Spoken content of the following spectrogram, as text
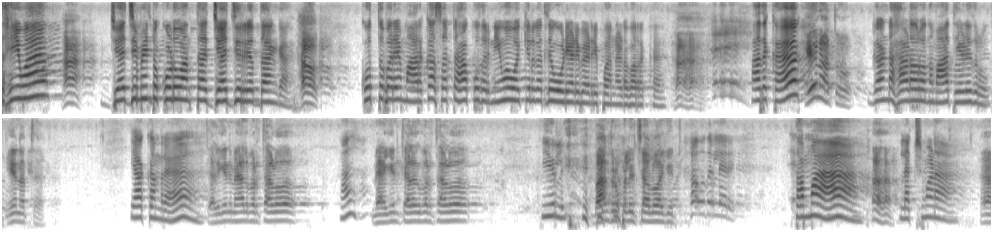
ದೈವ ಜಜ್ಮೆಂಟ್ ಜಡ್ಜ್ಮೆಂಟ್ ಕೊಡುವಂತ ಜಡ್ಜ್ ಇದ್ದಂಗ. ಕೂತ್ ಬರೇ ಮಾರ್ಕ ಸಟ್ಟ ಹಾಕುದ್ರ ನೀವ ವಕೀಲ್ಗತ್ಲೆ ಓಡಾಡಬೇಡ್ರಿಪ್ಪ ನಡಬಾರಕ್ಕ. ಅದಕ್ಕ ಏನಾತು? ಗಂಡ ಹಾಡೋರು ಒಂದು ಮಾತು ಹೇಳಿದ್ರು. ಏನತ್ತ? ಯಾಕಂದ್ರ ತೆಳಗಿನ ಮ್ಯಾಲ ಬರ್ತಾಳು? ಹಾ ಮ್ಯಾಗಿನ ತೆಳಗ್ ಬರ್ತಾಳು? ಇರ್ಲಿ. ಬಾಂದ್ರೂಪಲ್ಲಿ ಚಾಲು ಆಗೈತಿ. ತಮ್ಮ ಹಾ, ಲಕ್ಷ್ಮಣ ಹಾ.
